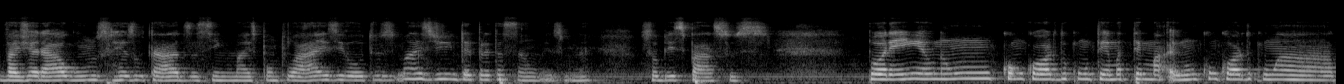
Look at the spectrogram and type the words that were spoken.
vai gerar alguns resultados assim mais pontuais e outros mais de interpretação mesmo, né, sobre espaços. Porém, eu não concordo com o tema, tema eu não concordo com, a,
